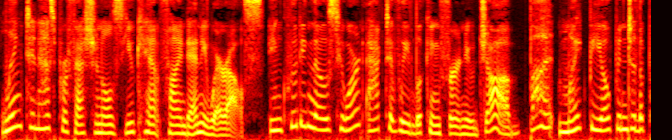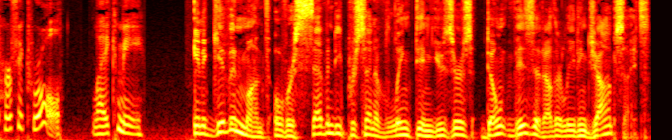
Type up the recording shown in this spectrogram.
LinkedIn has professionals you can't find anywhere else, including those who aren't actively looking for a new job but might be open to the perfect role, like me. In a given month, over 70% of LinkedIn users don't visit other leading job sites.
